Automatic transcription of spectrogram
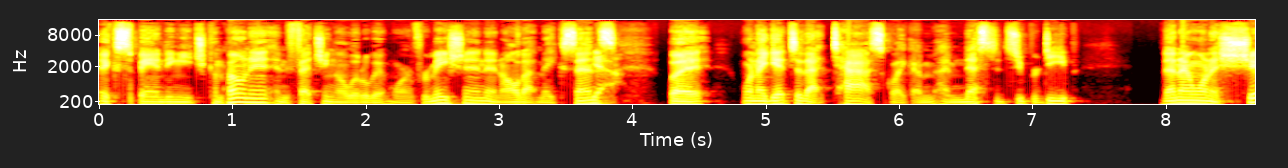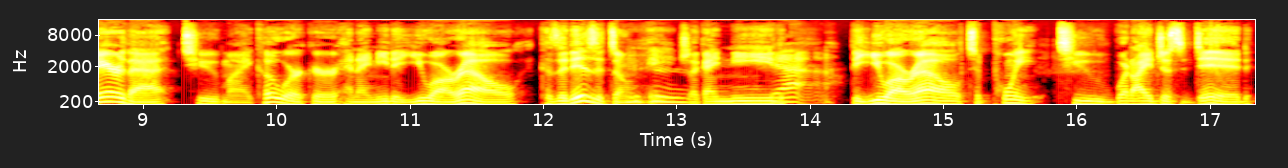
expanding each component and fetching a little bit more information and all that makes sense. Yeah. But when I get to that task, like I'm, I'm nested super deep, then I want to share that to my coworker and I need a URL because it is its own mm-hmm. page. Like I need yeah. the URL to point to what I just did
